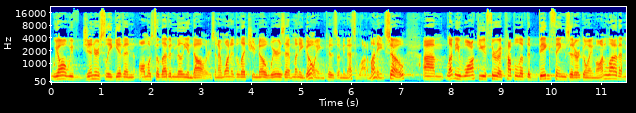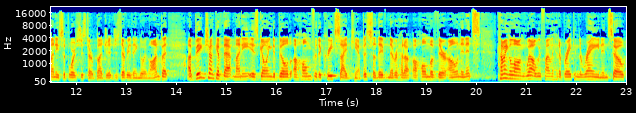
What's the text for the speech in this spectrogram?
we all we've generously given almost 11 million dollars, and I wanted to let you know where is that money going because I mean that's a lot of money. So um, let me walk you through a couple of the big things that are going on. A lot of that money supports just our budget, just everything going on, but a big chunk of that money is going to build a home for the Creekside campus. So they've never had a, a home of their own, and it's coming along well. We finally had a break in the rain, and so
